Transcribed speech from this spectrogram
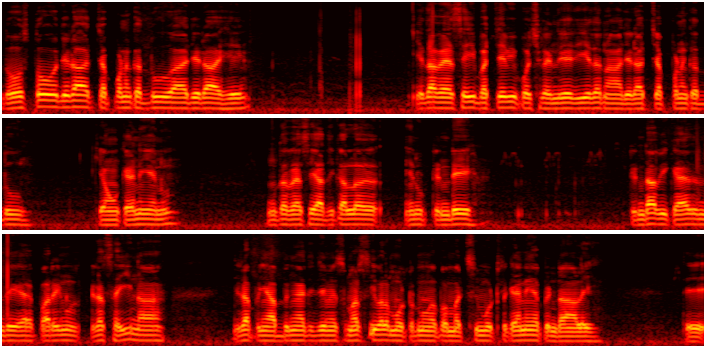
ਦੋਸਤੋ, ਜਿਹੜਾ ਚੱਪਣ ਕੱਦੂ ਆ, ਜਿਹੜਾ ਇਹ, ਇਹਦਾ ਵੈਸੇ ਹੀ ਬੱਚੇ ਵੀ ਪੁੱਛ ਲੈਂਦੇ ਆ ਜੀ, ਇਹਦਾ ਨਾਂ ਜਿਹੜਾ ਚੱਪਣ ਕੱਦੂ ਕਿਉਂ ਕਹਿੰਦੇ ਇਹਨੂੰ? ਹੁਣ ਤਾਂ ਵੈਸੇ ਅੱਜ ਕੱਲ ਇਹਨੂੰ ਟਿੰਡੇ, ਟਿੰਡਾ ਵੀ ਕਹਿ ਦਿੰਦੇ ਆ, ਪਰ ਇਹਨੂੰ ਜਿਹੜਾ ਸਹੀ ਨਾਂ, ਜਿਹੜਾ ਪੰਜਾਬੀਆਂ 'ਚ ਜਿਵੇਂ ਸਮਰਸੀਬਲ ਮੋਟਰ ਨੂੰ ਆਪਾਂ ਮੱਛੀ ਮੋਟਰ ਕਹਿੰਦੇ ਆ ਪਿੰਡਾਂ ਵਾਲੇ, ਤੇ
